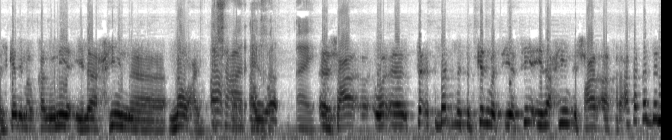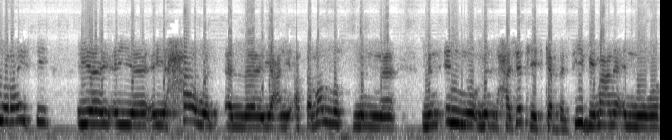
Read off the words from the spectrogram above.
الكلمة القانونية إلى حين موعد إشعار آخر. أي. إشعار تبدلت بكلمة سياسية إلى حين إشعار آخر. أعتقد إنه الرئيس يحاول يعني التملص من من إنه من الحاجات اللي يتكبل فيه بمعنى إنه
